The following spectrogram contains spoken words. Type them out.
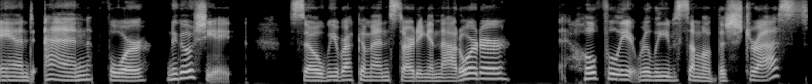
and N for negotiate. So we recommend starting in that order. Hopefully, it relieves some of the stress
